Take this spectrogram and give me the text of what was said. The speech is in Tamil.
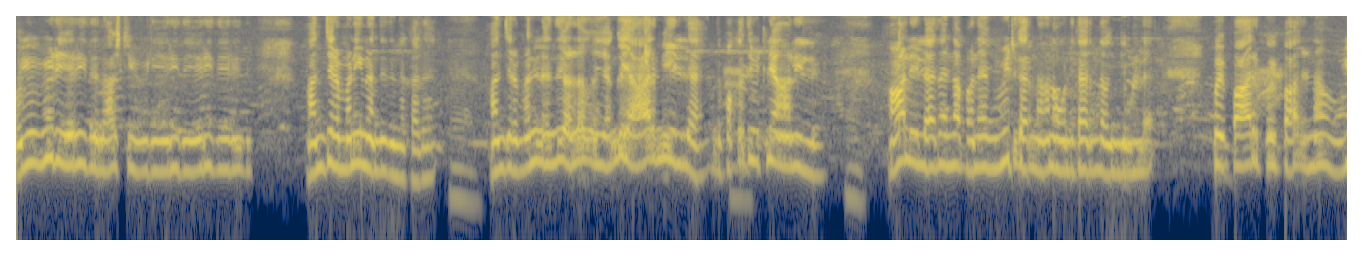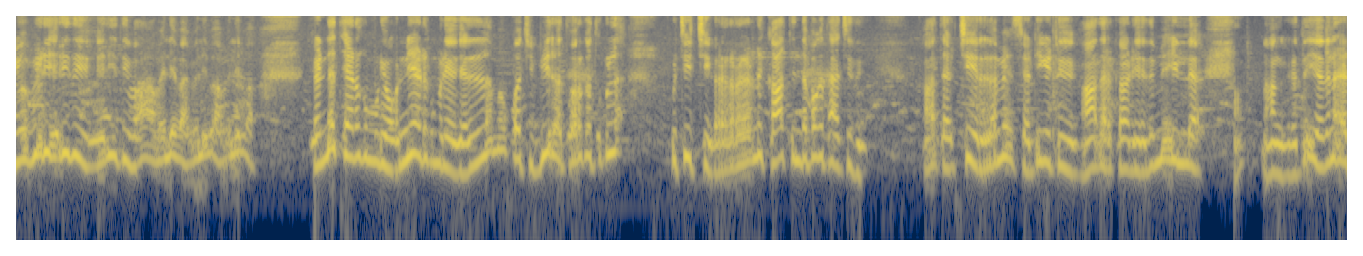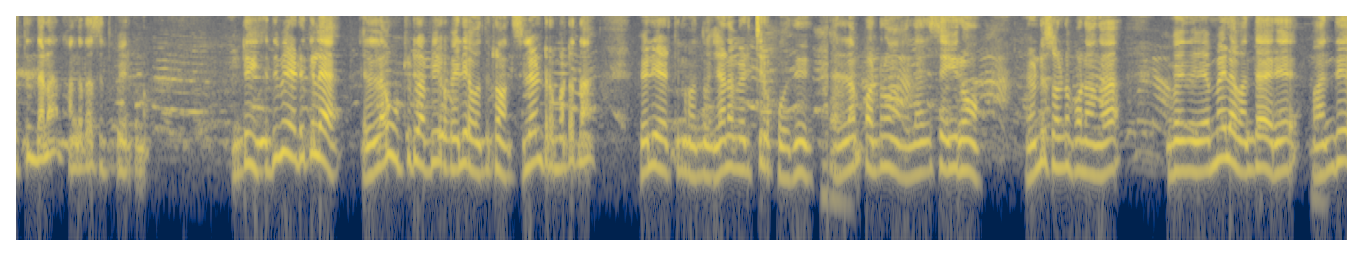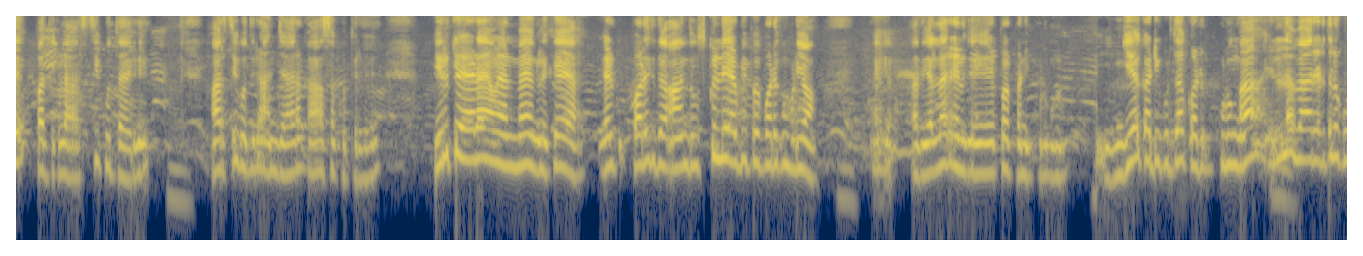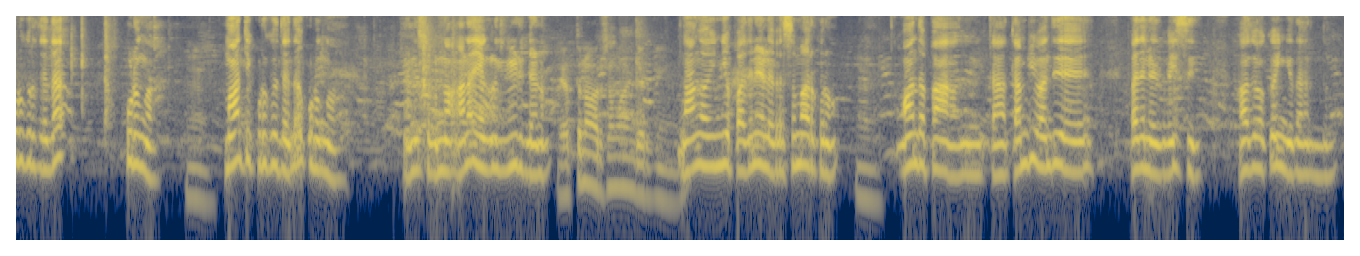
ஐயோ வீடு எரியுது லாஸ்ட் வீடு எரியுது எரியுது எரியுது. அஞ்சரை மணிக்கு நடந்தது இந்த கதை. அஞ்சரை மணிலேருந்து எல்லாம் எங்கே யாருமே இல்லை. இந்த பக்கத்து வீட்லேயும் ஆள் இல்லை. ஆள் இல்லாத என்ன பண்ணேன் எங்கள் வீட்டுக்காரர் நானும் ஒன்று தான் இருந்தோம் இங்கே உள்ள. போய் பாரு போய் பாருன்னா ஐயோ வீடு எரியுது எரியுது. வா வெளியே வா வெளியே வா வெளியே வா. என்னத்தை எடுக்க முடியும்? ஒன்றே எடுக்க முடியாது. எல்லாமே போச்சு. பீரா திறக்கிறதுக்குள்ளே பிடிச்சிச்சு கடற்கடன்னு காற்று இந்த பக்கம் தாச்சுது காற்று அடிச்சு எல்லாமே சர்டிஃபிகேட்டு ஆதார் கார்டு எதுவுமே இல்லை. நாங்கள் எடுத்து எதனா எடுத்திருந்தானா நாங்கள் தான் செத்து போயிருக்கணும். இது எதுவுமே எடுக்கல. எல்லாம் விட்டுட்டு அப்படியே வெளியே வந்துட்டோம். சிலிண்டர் மட்டும் தான் வெளியே எடுத்துன்னு வந்தோம். ஏன்னா வெடிச்சிட போகுது எல்லாம் பண்ணுறோம் எல்லாம் செய்கிறோம் ரெண்டு சொல்ல போனாங்க. இப்போ இந்த எம்எல்ஏ வந்தார். வந்து பத்து கிலோ அரிசி கொடுத்தாரு. அரிசி கொடுத்துட்டு அஞ்சாயிரம் காசை கொடுத்துரு. இருக்க இடம் வேணுமே எங்களுக்கு. படுக்குது. அந்த ஸ்கூல்லே எப்படி போய் படுக்க முடியும்? அது எல்லாரும் எனக்கு ஏற்பாடு பண்ணி கொடுக்கணும். இங்கேயே கட்டி கொடுத்தா கட்டு கொடுங்க. இல்லை வேறு இடத்துல கொடுக்குறது இருந்தால் கொடுங்க. மாற்றி கொடுக்குறது இருந்தால் கொடுங்க. அப்படின்னு சொன்னோம். ஆனால் எங்களுக்கு வீடு வேணும். எத்தனை வருஷமா இங்க இருக்கீங்க? நாங்கள் இங்கே பதினேழு வருஷமாக இருக்கிறோம். ம். அந்த பா த- தம்பி வந்து பதினேழு வயசு. அது பக்கம் இங்கே தான் இருந்தோம்.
